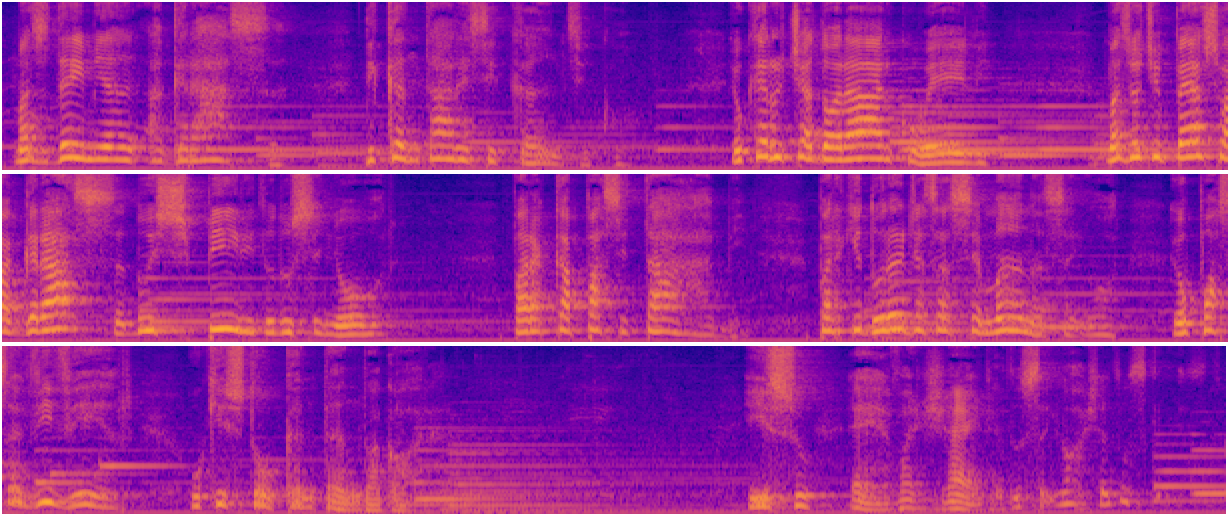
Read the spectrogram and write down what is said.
Mas dei-me a, a graça de cantar esse cântico. Eu quero te adorar com ele. Mas eu te peço a graça do Espírito do Senhor para capacitar-me, para que durante essa semana, Senhor, eu possa viver o que estou cantando agora. Isso é Evangelho do Senhor Jesus Cristo.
